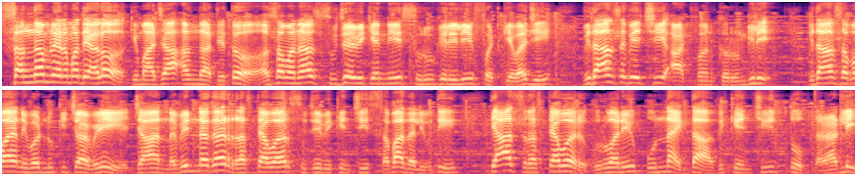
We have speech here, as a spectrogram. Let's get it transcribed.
संगमनेरमध्ये आलं की माझ्या अंगात येतं. असं म्हणत सुजय विखेंनी सुरू केलेली फटकेबाजी विधानसभेची आठवण करून गेली. विधानसभा निवडणुकीच्या वेळी ज्या नवीन नगर रस्त्यावर सुजय विखेंची सभा झाली होती त्याच रस्त्यावर गुरुवारी पुन्हा एकदा विखेंची तोप धडाडली.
